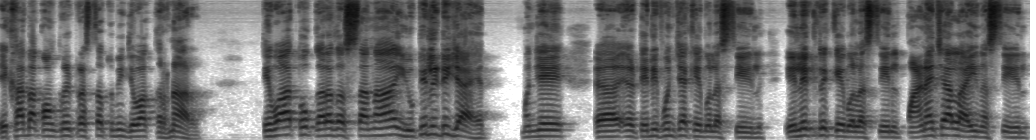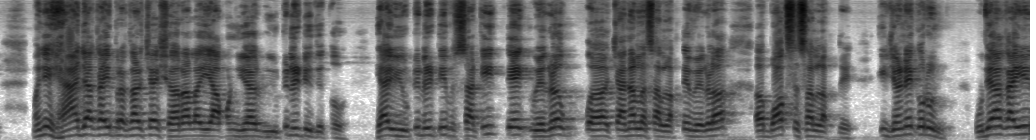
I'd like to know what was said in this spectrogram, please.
एखादा कॉन्क्रीट रस्ता तुम्ही जेव्हा करणार तेव्हा तो करत असताना युटिलिटी ज्या आहेत म्हणजे टेलिफोनच्या केबल असतील इलेक्ट्रिक केबल असतील पाण्याच्या लाईन असतील म्हणजे ह्या ज्या काही प्रकारच्या शहराला या आपण या युटिलिटी देतो ह्या युटिलिटीसाठी ते एक वेगळं चॅनल असायला लागते वेगळा बॉक्स असायला लागते की जेणेकरून उद्या काही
